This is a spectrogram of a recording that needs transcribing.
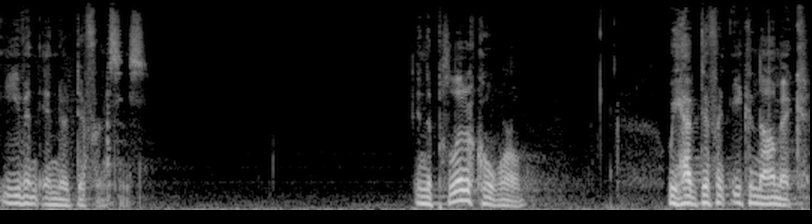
even in their differences. In the political world, we have different economic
